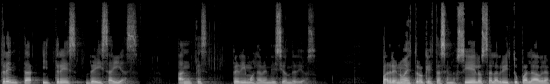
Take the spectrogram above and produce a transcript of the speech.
33 de Isaías. Antes pedimos la bendición de Dios. Padre nuestro que estás en los cielos, al abrir tu palabra,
